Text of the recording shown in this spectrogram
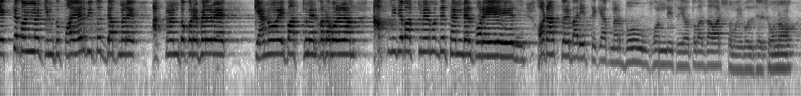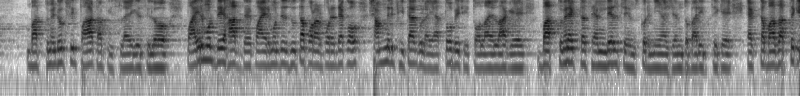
দেখতে পান না, কিন্তু পায়ের ভিতর দিয়ে আপনারে আক্রান্ত করে ফেলবে। কেন এই বাথরুমের কথা বললাম? আপনি যে বাথরুমের মধ্যে স্যান্ডেল পরেন, হঠাৎ করে বাড়ির থেকে আপনার বউ ফোন দিছে, অথবা যাওয়ার সময় বলছে, শোনো বাথরুমে ঢুকছি পাটা পিছলাই গেছিল। পায়ের মধ্যে হাত দেয়, পায়ের মধ্যে জুতা পরার পরে দেখো সামনের ফিতাগুলা এত বেশি তলায় লাগে। বাথরুমের একটা স্যান্ডেল চেঞ্জ করে নিয়ে আসেন তো বাড়ির থেকে, একটা বাজার থেকে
